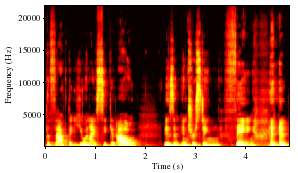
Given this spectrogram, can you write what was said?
the fact that you and I seek it out is an interesting thing. and,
